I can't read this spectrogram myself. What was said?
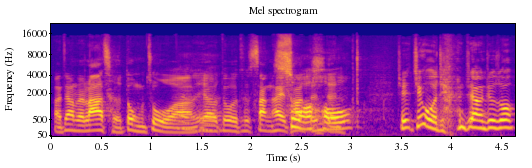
啊这样的拉扯动作啊，要都伤害他等等。其实其实我觉得这样就是说。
